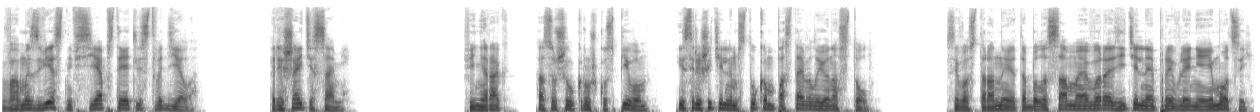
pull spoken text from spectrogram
Вам известны все обстоятельства дела. Решайте сами. Финерак осушил кружку с пивом и с решительным стуком поставил ее на стол. С его стороны это было самое выразительное проявление эмоций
